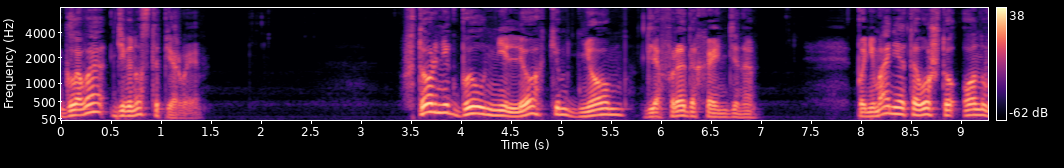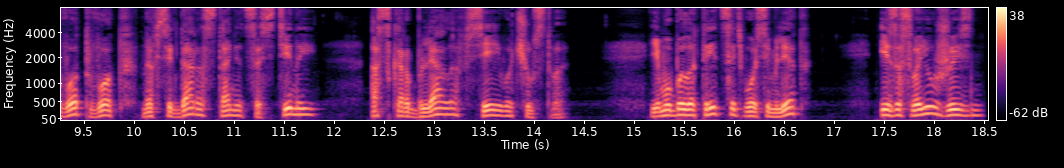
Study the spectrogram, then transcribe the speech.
Глава 91. Вторник был нелегким днем для Фреда Хэндина. Понимание того, что он вот-вот навсегда расстанется с Тиной, оскорбляло все его чувства. Ему было 38 лет, и за свою жизнь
